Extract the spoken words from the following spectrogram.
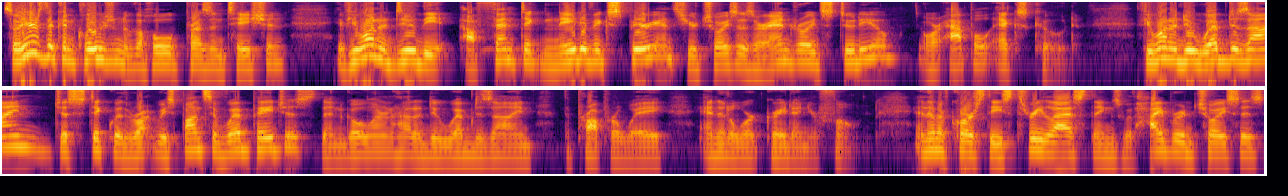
So here's the conclusion of the whole presentation. If you want to do the authentic native experience, your choices are Android Studio or Apple Xcode. If you want to do web design, just stick with responsive web pages, then go learn how to do web design the proper way, and it'll work great on your phone. And then, of course, these three last things with hybrid choices,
